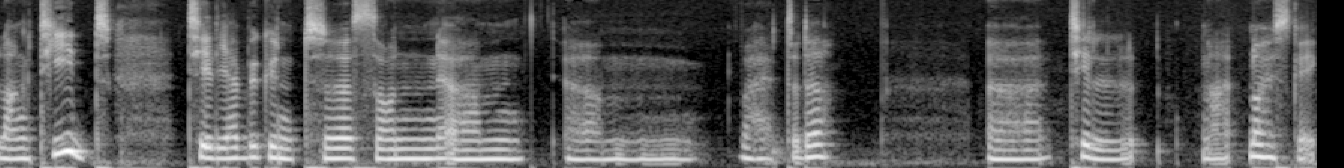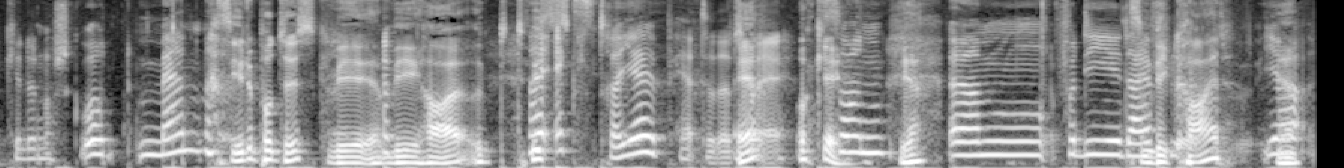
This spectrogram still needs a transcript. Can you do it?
lang tid til jeg begynte sånn um, Hva heter det? Uh, til Nei, nå husker jeg ikke det norske ord, men Si det på tysk. Vi, vi har tysk. Nei, ekstrahjelp heter det, tror jeg. jeg. okay. Sånn, yeah. um, fordi da Som vikar? Ja. Yeah.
